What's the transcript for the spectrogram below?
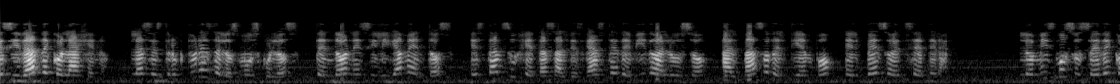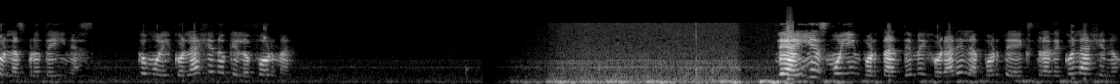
Necesidad de colágeno. Las estructuras de los músculos, tendones y ligamentos están sujetas al desgaste debido al uso, al paso del tiempo, el peso, etc. Lo mismo sucede con las proteínas, como el colágeno que lo forman. De ahí es muy importante mejorar el aporte extra de colágeno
